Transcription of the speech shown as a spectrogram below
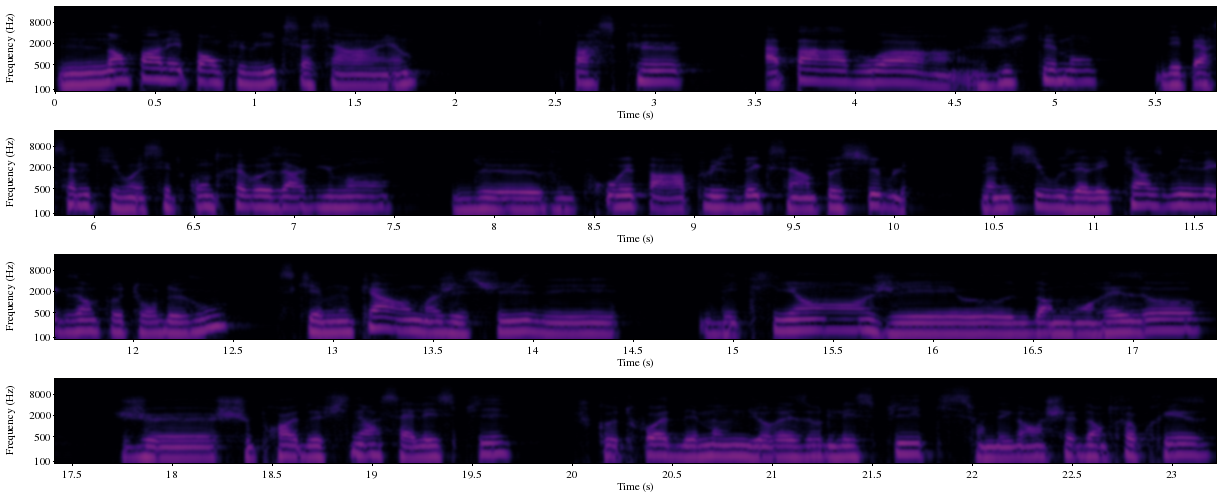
N'en parlez pas en public, ça sert à rien. Parce que, à part avoir justement des personnes qui vont essayer de contrer vos arguments, de vous prouver par A plus B que c'est impossible, même si vous avez 15 000 exemples autour de vous, ce qui est mon cas, hein. moi j'ai suivi des, clients, j'ai euh, dans mon réseau, je, suis prof de finance à l'ESPI, je côtoie des membres du réseau de l'ESPI qui sont des grands chefs d'entreprise,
